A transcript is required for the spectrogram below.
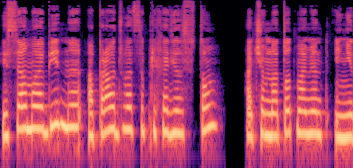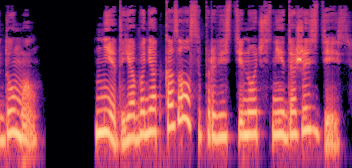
И самое обидное, оправдываться приходилось в том, о чем на тот момент и не думал. Нет, я бы не отказался провести ночь с ней даже здесь,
